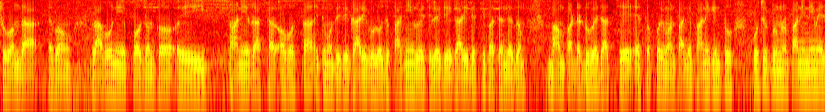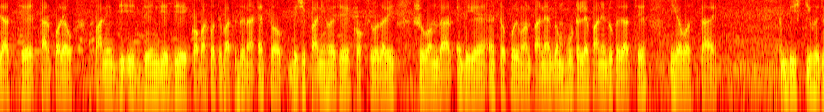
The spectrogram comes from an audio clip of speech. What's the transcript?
সুগন্ধা এবং লাবণী পর্যন্ত এই পানির রাস্তার অবস্থা। ইতিমধ্যে যে গাড়িগুলো, যে পার্কিং রয়েছিল যে গাড়ি দেখতে পাচ্ছেন যে একদম বাম্পারটা ডুবে যাচ্ছে, এত পরিমাণ পানি। পানি কিন্তু প্রচুর পরিমাণ পানি নেমে যাচ্ছে। তারপরেও পানি জি ড্রেন দিয়ে যে কভার করতে পারতেছে না, এত বেশি পানি হয়েছে কক্সবাজারি সুগন্ধার এদিকে। এত পরিমাণ পানি, একদম হোটেলে পানি ঢুকে যাচ্ছে এই অবস্থায়। বৃষ্টি হয়েছে,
